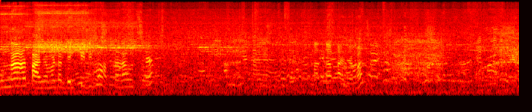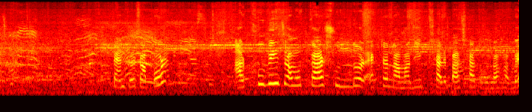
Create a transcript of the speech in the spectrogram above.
ওনা আর পাজামাটা দেখিয়ে দিব, আপনারা হচ্ছে হাতা পাজামা প্যান্টের কাপড়। আর খুবই চমৎকার সুন্দর একটা নামাজি সাড়ে পাঁচ হাত ওনা হবে।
